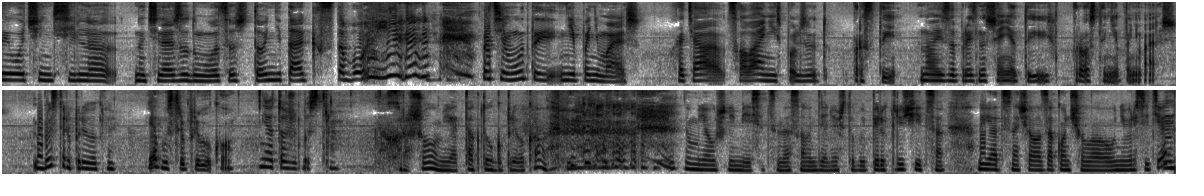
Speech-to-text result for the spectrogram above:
ты очень сильно начинаешь задумываться, что не так с тобой, почему ты не понимаешь. Хотя слова они используют простые, но из-за произношения ты их просто не понимаешь. Быстро привыкли? Я быстро привыкла. Я тоже быстро. Хорошо, у меня так долго привыкала. У меня ушли месяцы, на самом деле, чтобы переключиться. Но я сначала закончила университет,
